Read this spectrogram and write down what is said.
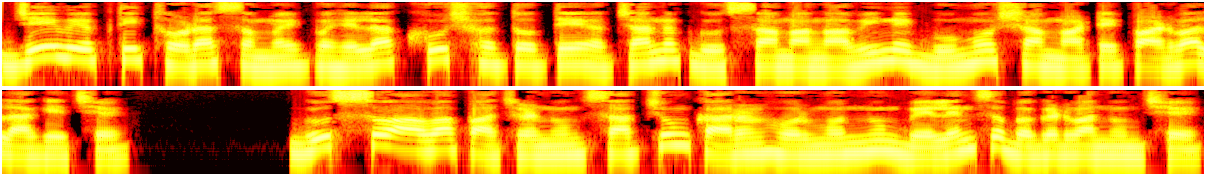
જે વ્યક્તિ થોડા સમય પહેલા ખુશ હતો તે અચાનક ગુસ્સામાં આવીને બૂમો શા માટે પાડવા લાગે છે? ગુસ્સો આવા પાછળનું સાચું કારણ હોર્મોનનું બેલેન્સ બગડવાનું છે.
